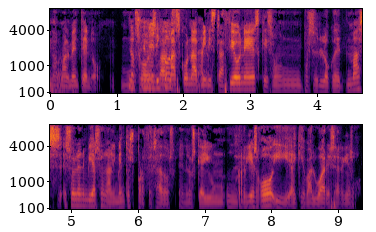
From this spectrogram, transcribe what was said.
normalmente no. Mucho está más con administraciones, que son, pues lo que más suelen enviar son alimentos procesados, en los que hay un, riesgo y hay que evaluar ese riesgo.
